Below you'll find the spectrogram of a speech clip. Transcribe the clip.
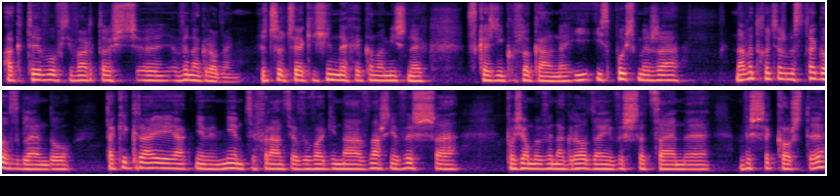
aktywów i wartość e, wynagrodzeń, czy, czy jakichś innych ekonomicznych wskaźników lokalnych. I, I spójrzmy, że nawet chociażby z tego względu takie kraje jak, nie wiem, Niemcy, Francja, z uwagi na znacznie wyższe poziomy wynagrodzeń, wyższe ceny, wyższe koszty,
